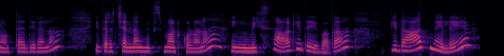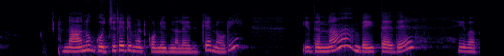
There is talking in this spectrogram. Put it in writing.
ನೋಡ್ತಾ ಇದ್ದೀರಲ್ಲ? ಈ ಥರ ಚೆನ್ನಾಗಿ ಮಿಕ್ಸ್ ಮಾಡ್ಕೊಳ್ಳೋಣ. ಹಿಂಗೆ ಮಿಕ್ಸ್ ಆಗಿದೆ ಇವಾಗ. ಇದಾದಮೇಲೆ ನಾನು ಗೊಜ್ಜು ರೆಡಿ ಮಾಡ್ಕೊಂಡಿದ್ನಲ್ಲ ಇದಕ್ಕೆ ನೋಡಿ. ಇದನ್ನು ಬೇಯ್ತಾ ಇದೆ. ಇವಾಗ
